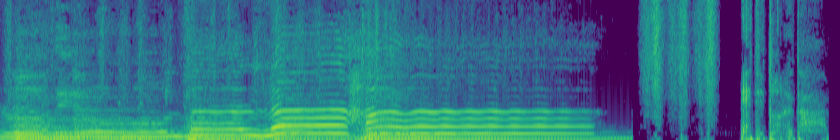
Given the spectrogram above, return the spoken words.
راديو الملاحة. اديتور دعم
